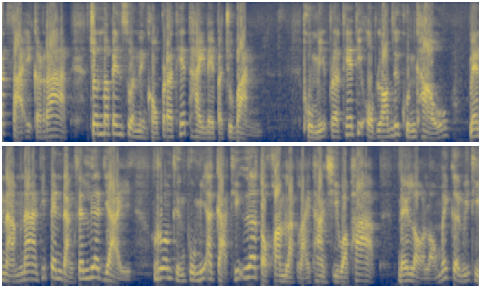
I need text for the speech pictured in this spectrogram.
รักษาเอกราช จนมาเป็นส่วนหนึ่งของประเทศไทยในปัจจุบัน ภูมิประเทศที่โอบล้อมด้วยขุนเขา แม่น้ำน่านที่เป็นดั่งเส้นเลือดใหญ่ รวมถึงภูมิอากาศที่เอื้อต่อความหลากหลายทางชีวภาพ ได้หล่อหลอมไม่เกินวิถี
